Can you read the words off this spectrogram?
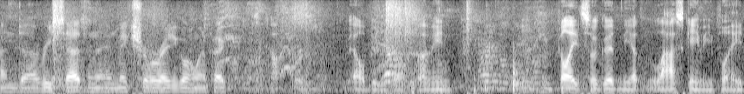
and uh, reset and then make sure we're ready to go to Winnipeg. It's tough for LB though. I mean, he, played so good in the last game he played,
